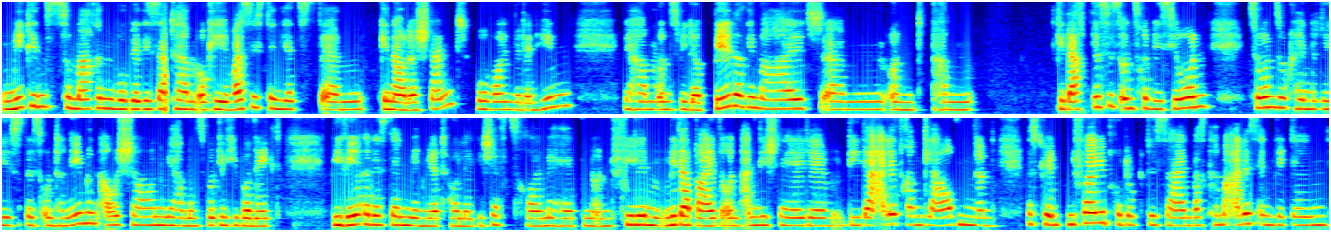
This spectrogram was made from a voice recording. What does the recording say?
Meetings zu machen, wo wir gesagt haben, okay, was ist denn jetzt ähm, genau der Stand? Wo wollen wir denn hin? Wir haben uns wieder Bilder gemalt ähm, und haben gedacht, das ist unsere Vision, so und so könnte dies, das Unternehmen ausschauen. Wir haben uns wirklich überlegt, wie wäre das denn, wenn wir tolle Geschäftsräume hätten und viele Mitarbeiter und Angestellte, die da alle dran glauben und was könnten Folgeprodukte sein, was kann man alles entwickeln,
